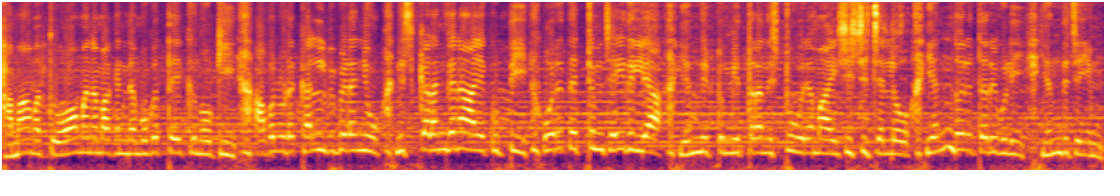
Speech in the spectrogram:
ഹമാമത്ത് ഓമന മകന്റെ മുഖത്തേക്ക് നോക്കി. അവളുടെ കൽവി പിടഞ്ഞു. നിഷ്കളങ്കനായ കുട്ടി ഒരു തെറ്റും ചെയ്തില്ല. എന്നിട്ടും ഇത്ര നിഷ്ഠൂരമായി ശിക്ഷിച്ചല്ലോ. എന്തൊരു തെറിവിളി എന്ത് ചെയ്യും?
